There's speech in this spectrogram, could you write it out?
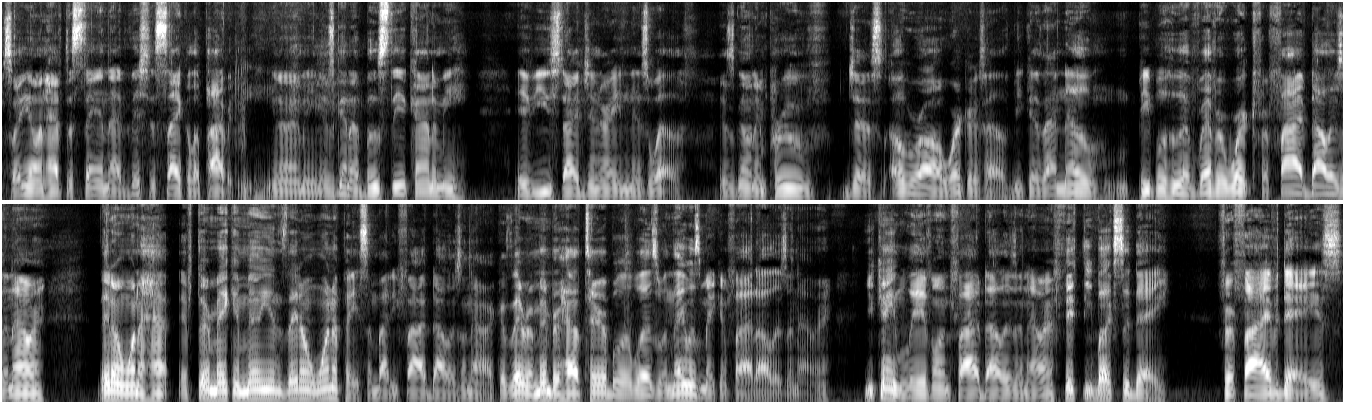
so you don't have to stay in that vicious cycle of poverty. You know what I mean? It's going to boost the economy if you start generating this wealth. It's going to improve just overall workers' health because I know people who have ever worked for $5 an hour, they don't want to have, if they're making millions, they don't want to pay somebody $5 an hour because they remember how terrible it was when they was making $5 an hour. You can't live on five dollars an hour. Fifty bucks a day for five days.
